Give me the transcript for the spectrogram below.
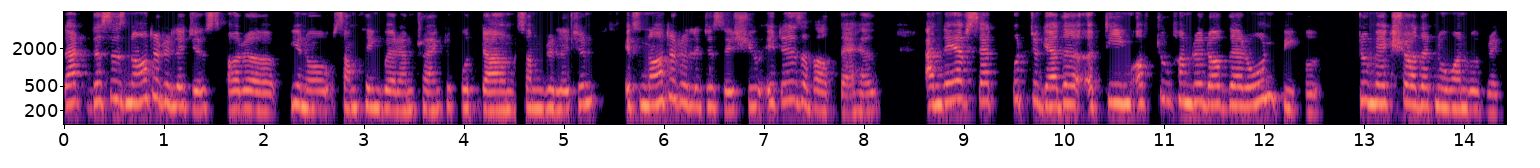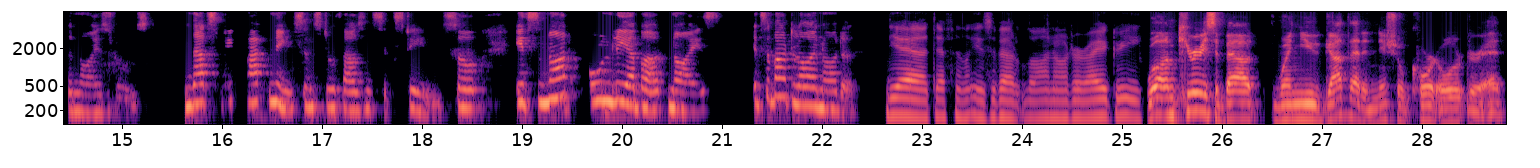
that this is not a religious or a you know something where i'm trying to put down some religion it's not a religious issue it is about their health and they have set put together a team of 200 of their own people to make sure that no one will break the noise rules And that's been happening since 2016. So it's not only about noise, it's about law and order. Yeah, definitely is about law and order. I agree. Well, I'm curious about when you got that initial court order at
